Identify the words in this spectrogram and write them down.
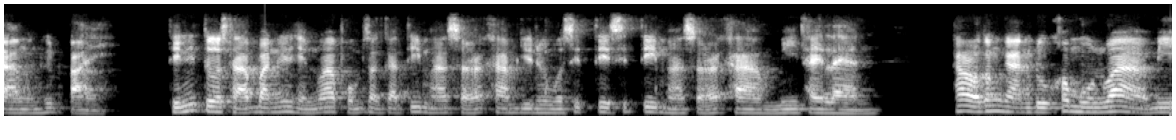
ตามกันขึ้นไป ทีนี้ตัวสถาบันที่เห็นว่าผมสังกัดที่มหาสารคาม University City มหาสารคามมีไทยแลนด์ถ้าเราต้องการดูข้อมูลว่ามี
